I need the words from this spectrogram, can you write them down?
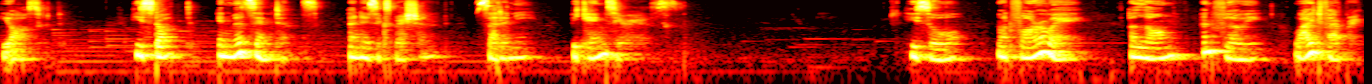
He asked. He stopped in mid sentence, and his expression suddenly became serious he saw, not far away, a long and flowy white fabric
